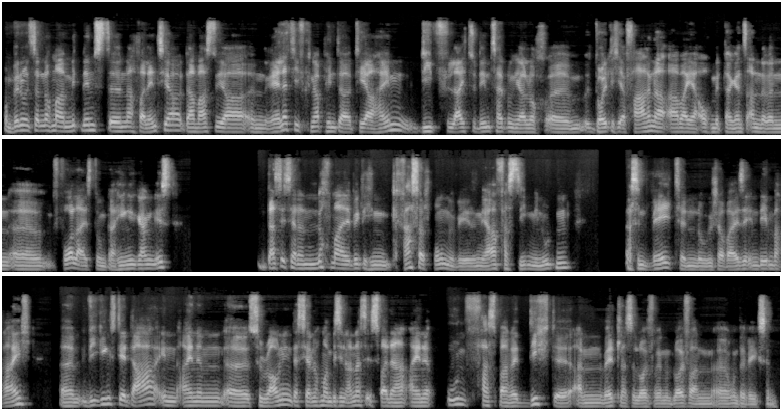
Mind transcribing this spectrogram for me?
Und wenn du uns dann nochmal mitnimmst äh, nach Valencia, da warst du ja äh, relativ knapp hinter Thea Heim, die vielleicht zu dem Zeitpunkt ja noch ähm, deutlich erfahrener, aber ja auch mit einer ganz anderen äh, Vorleistung dahingegangen ist das ist ja dann nochmal wirklich ein krasser Sprung gewesen, ja, fast sieben Minuten. Das sind Welten logischerweise in dem Bereich. Ähm, wie ging es dir da in einem äh, Surrounding, das ja nochmal ein bisschen anders ist, weil da eine unfassbare Dichte an Weltklasseläuferinnen und Läufern äh, unterwegs sind?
